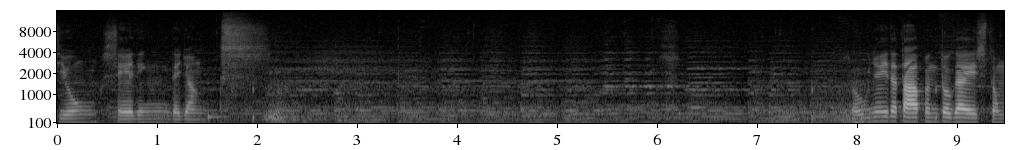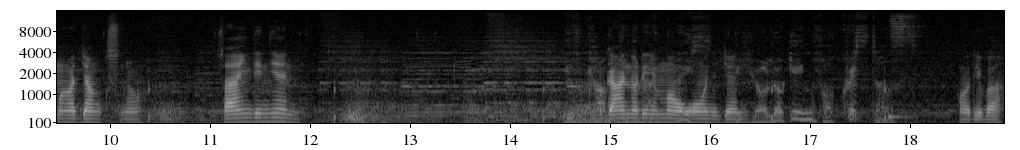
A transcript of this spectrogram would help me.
yung selling the junks So, huwag nyo itatapon to guys, tong mga junks nyo. Sayang din yan. Magkano rin yung makukuha nyo dyan? O, di ba?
